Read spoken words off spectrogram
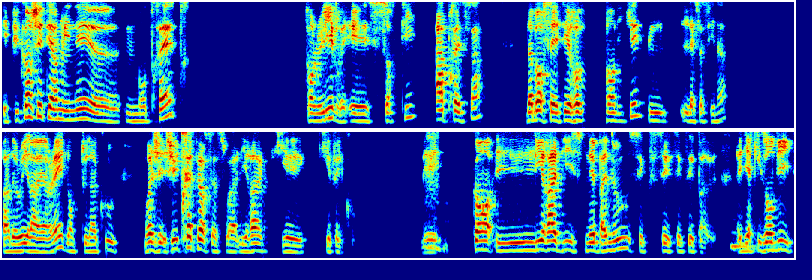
Et puis quand j'ai terminé euh, mon traître, quand le livre est sorti, après ça, d'abord ça a été revendiqué, l'assassinat, par The Real IRA. Donc tout d'un coup, moi j'ai eu très peur que ce soit l'IRA qui ait, qui ait fait le coup. Mais mmh. quand l'IRA dit ce n'est pas nous, c'est que c'est pas eux. Mmh. C'est-à-dire qu'ils ont dit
